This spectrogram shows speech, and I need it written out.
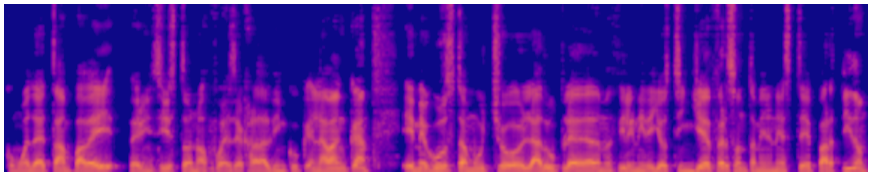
como es la de Tampa Bay, pero insisto, no puedes dejar a Dalvin Cook en la banca. Eh, me gusta mucho la dupla de Adam Thielen y de Justin Jefferson también en este partido,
